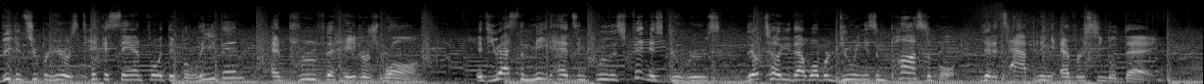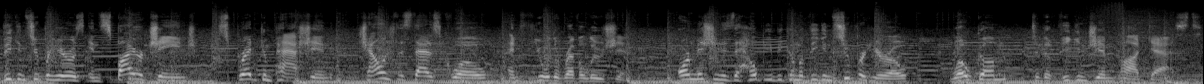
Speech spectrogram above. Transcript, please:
Vegan superheroes take a stand for what they believe in and prove the haters wrong. If you ask the meatheads and clueless fitness gurus, they'll tell you that what we're doing is impossible, yet it's happening every single day. Vegan superheroes inspire change, spread compassion, challenge the status quo, and fuel the revolution. Our mission is to help you become a vegan superhero. Welcome to the Vegan Gym Podcast.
